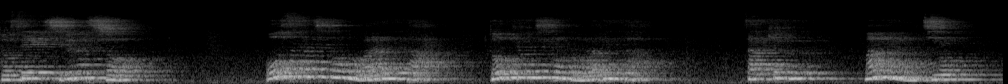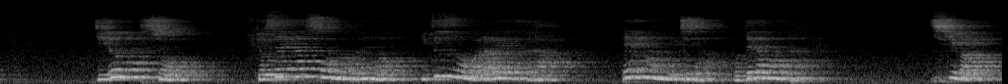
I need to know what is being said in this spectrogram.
女性シル合唱大阪地方のわらべ歌東京地方のわらべ歌作曲間宮道夫。児童合唱。女性合唱のための5つのわらべ歌から天満の一番お手玉歌式は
